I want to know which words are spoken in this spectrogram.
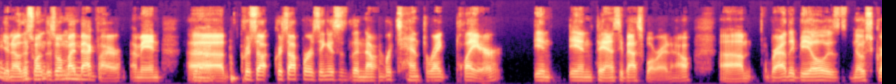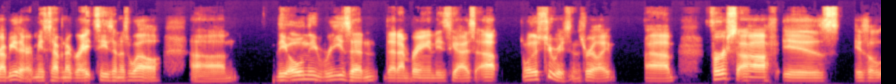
you know, this one, this one might backfire. I mean, yeah. uh, Kristaps Kristaps Porzingis is the number tenth ranked player in in fantasy basketball right now. Um, Bradley Beal is no scrub either. I mean, he's having a great season as well. Um, the only reason that I'm bringing these guys up, well, there's two reasons really. Um, first off is is a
